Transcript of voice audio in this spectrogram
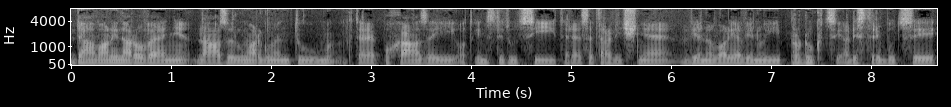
dávány na roveň názorům, argumentům, které pocházejí od institucí, které se tradičně věnovaly a věnují produkci a distribuci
